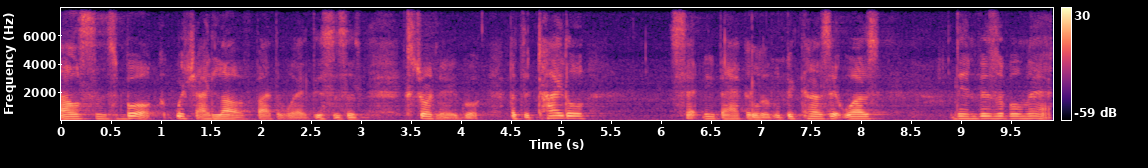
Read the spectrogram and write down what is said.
Ellison's book, which I love, by the way. This is an extraordinary book. But the title set me back a little because it was The Invisible Man.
